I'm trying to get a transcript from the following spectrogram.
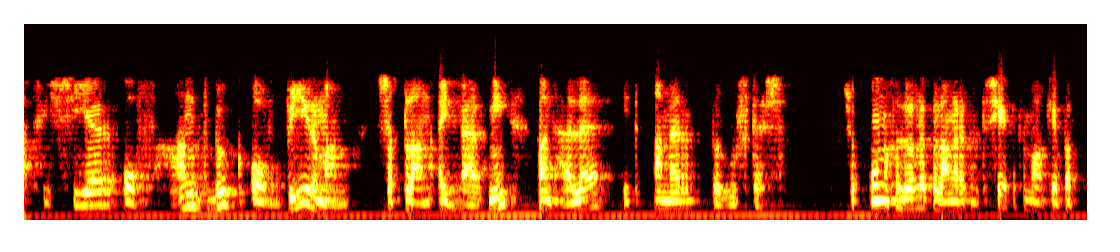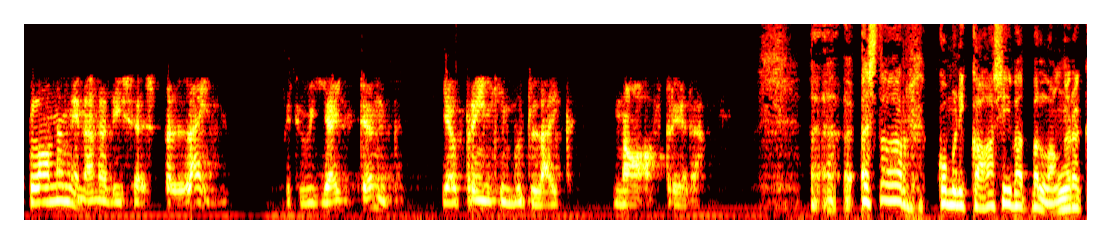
adviseur of handboek of buurman se plan uitwerk nie want hulle het ander behoeftes. So ongelooflik belangrik om te seker te maak jou beplanning en analise is belyn met hoe jy dink jou prentjie moet lyk na aftrede. Uh, is daar kommunikasie wat belangrik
